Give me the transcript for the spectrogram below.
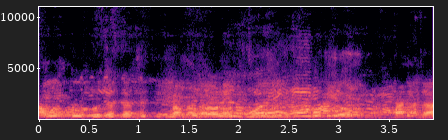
সমস্ত প্রজাতান্ত্রিক সম্প্রসারণের মৌলিক ভিডিও তালিকা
